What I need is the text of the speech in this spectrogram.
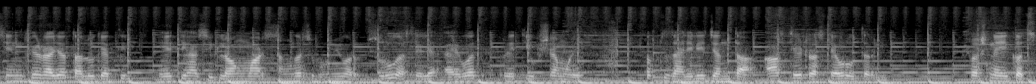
सिंदखेड तालुक्यातील ऐतिहासिक लाँग मार्च संघर्षभूमीवर सुरू असलेल्या ऐवत रेती तप्त झालेली जनता आज थेट रस्त्यावर उतरली. प्रश्न एकच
